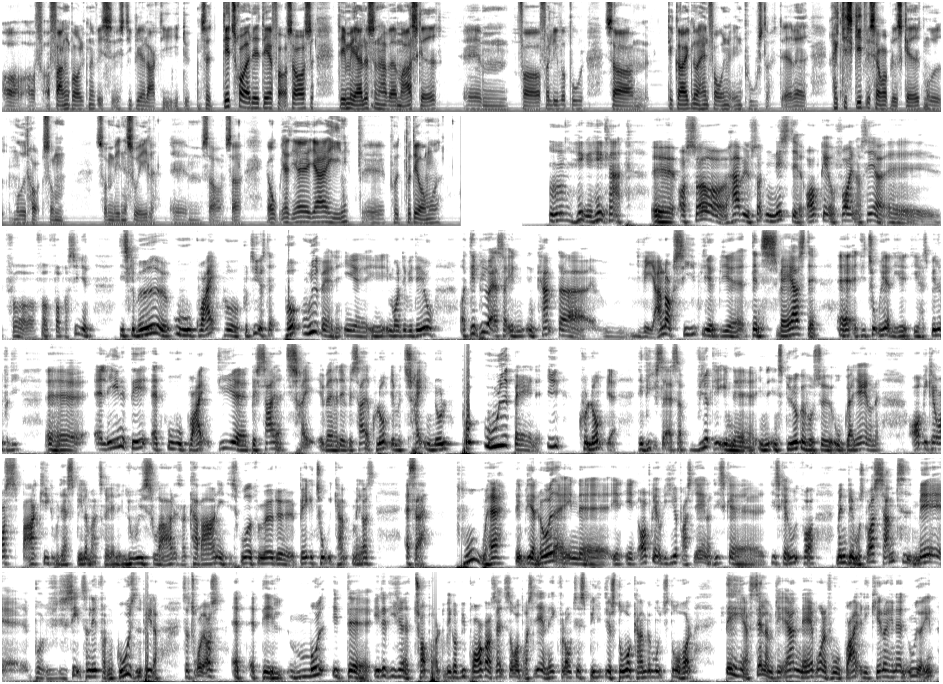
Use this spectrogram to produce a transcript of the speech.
og, og, og fange boldene, hvis, hvis de bliver lagt i, i dybden. Så det tror jeg, det er derfor, og så også det med Allison har været meget skadet øhm, for, for Liverpool, så øhm, det gør ikke noget, at han får en, en puster. Det havde været rigtig skidt, hvis han var blevet skadet mod, mod et hold som, som Venezuela. Øhm, så, så jo, jeg, jeg, jeg er enig øh, på, på det område. Mm, helt, helt klart. Øh, og så har vi jo så den næste opgave foran os her øh, for, for, for Brasilien. De skal møde øh, Uruguay på, på tirsdag på udebane i, øh, i, i Montevideo. Og det bliver altså en, en kamp, der øh, vil jeg nok sige, bliver, bliver den sværeste af de to her, de, de har spillet, fordi øh, alene det, at Uruguay, de øh, besejrede, tre, hvad hedder det, besejrede Colombia med 3-0 på udebane i Colombia, det viser altså virkelig en, en, en styrke hos øh, uruguayanerne. Og vi kan jo også bare kigge på deres spillermateriale. Luis Suarez og Cavani, de scorede for øh, begge to i kampen, men også, altså, puha, det bliver noget af en, øh, en, en opgave, de her brasilianere, de skal, de skal ud for. Men det måske også samtidig med, øh, på, hvis vi se sådan lidt fra den gode side, Peter, så tror jeg også, at, at det er mod et, et af de her tophold. Vi, godt, vi brokker os altid over, at brasilianerne ikke får lov til at spille de store kampe mod store hold. Det her, selvom det er naboerne fra Uruguay, og de kender hinanden ud og ind,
